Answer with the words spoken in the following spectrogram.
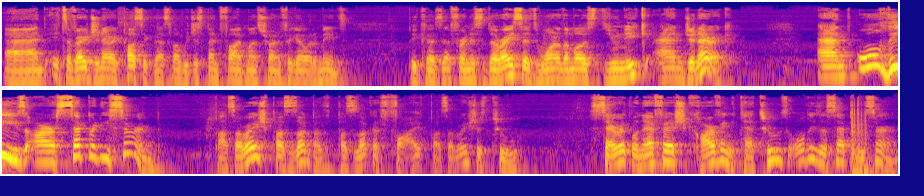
and it's a very generic pasuk. That's why we just spent five months trying to figure out what it means, because uh, for Nisa Daraisa, it's one of the most unique and generic, and all these are separate isurim. Pasaresh, pasazak, pasazak is five. Pasaresh is two. Seret Lanefesh, carving, tattoos, all these are separate discerned.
